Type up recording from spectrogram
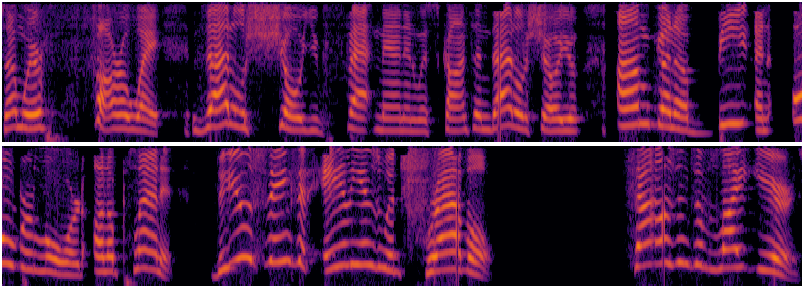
somewhere far away. That'll show you, fat man in Wisconsin. That'll show you I'm going to be an overlord on a planet. Do you think that aliens would travel thousands of light years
